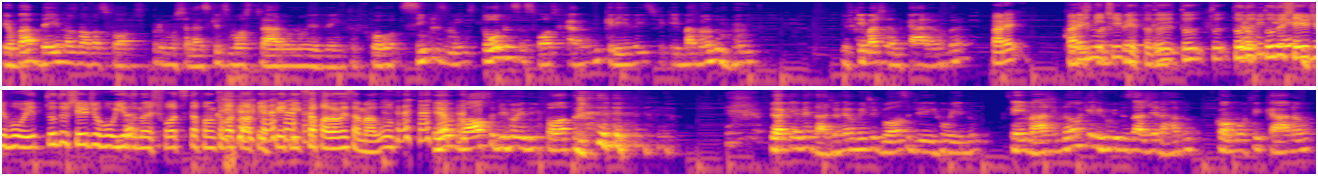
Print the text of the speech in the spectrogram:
Eu babei nas novas fotos promocionais que eles mostraram no evento. Ficou simplesmente todas as fotos ficaram incríveis, fiquei babando muito. E fiquei imaginando, caramba, para, para de mentir, Vitor. Tudo, tudo, tudo, tudo, cheio de ruído, tudo cheio de ruído nas fotos. Você tá falando que a foto tava perfeita. O que você tá falando? Isso é maluco? Eu gosto de ruído em foto. Pior que é verdade, eu realmente gosto de ruído em imagem. Não aquele ruído exagerado, como ficaram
